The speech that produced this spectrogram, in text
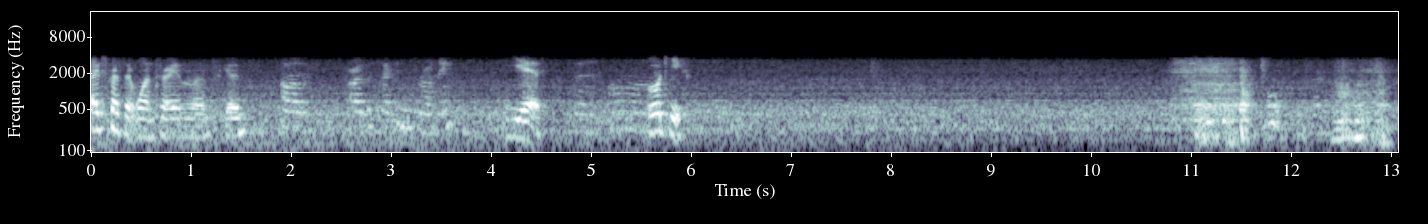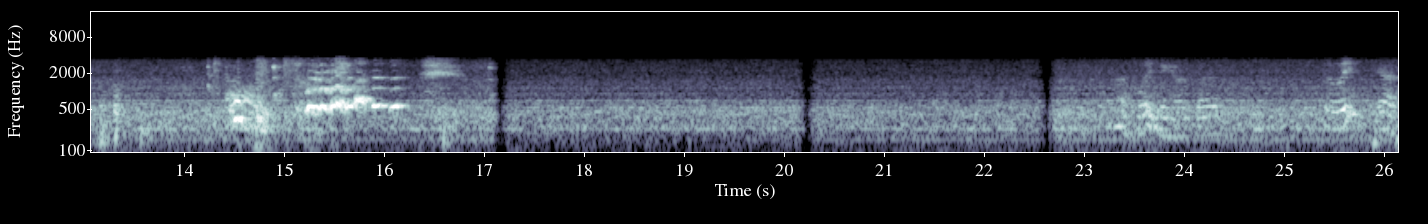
I just press it once, right, and then it's good. Um, are the seconds running? Yes. Then, um, Okay. It's lightning outside. Really? Yeah.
